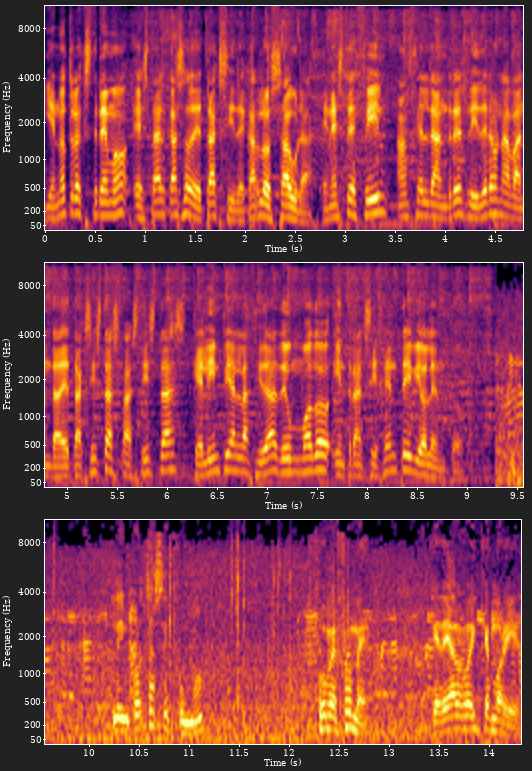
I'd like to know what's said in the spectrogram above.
Y en otro extremo está el caso de Taxi, de Carlos Saura. En este film, Ángel de Andrés lidera una banda de taxistas fascistas que limpian la ciudad de un modo intransigente y violento. ¿Le importa si fumo? Fume, fume. Que de algo hay que morir.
